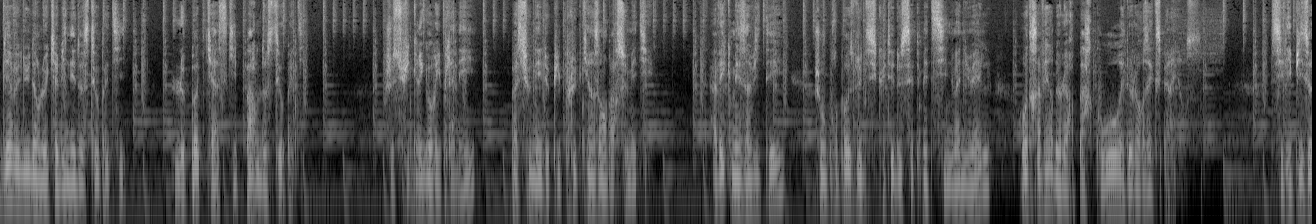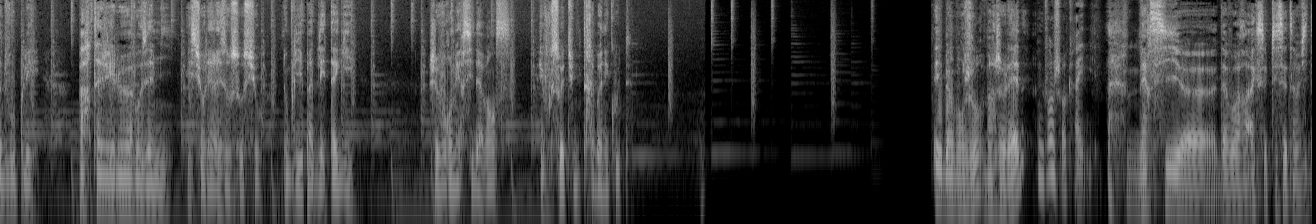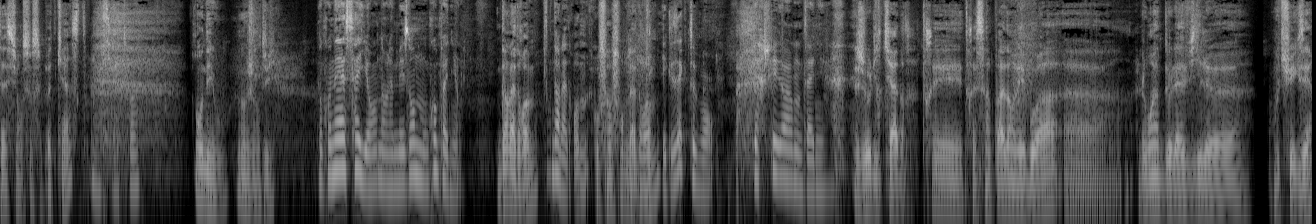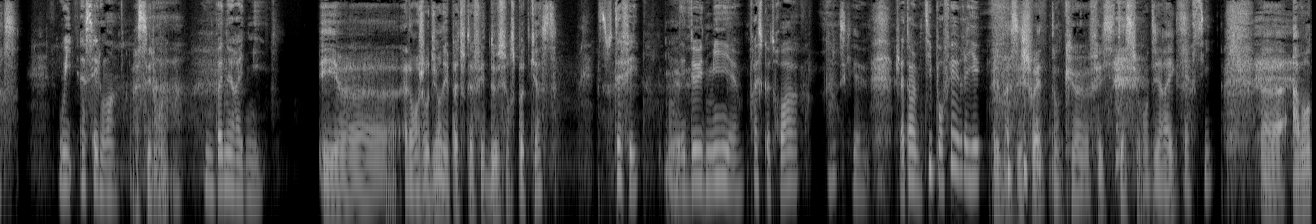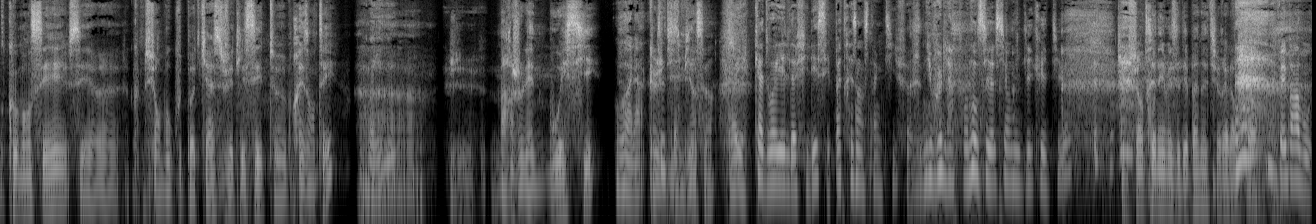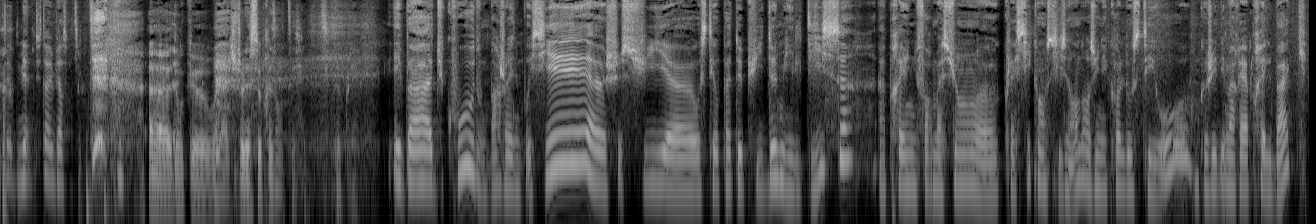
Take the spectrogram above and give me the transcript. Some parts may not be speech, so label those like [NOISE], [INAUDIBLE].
Bienvenue dans le cabinet d'ostéopathie, le podcast qui parle d'ostéopathie. Je suis Grégory Planet, passionné depuis plus de 15 ans par ce métier. Avec mes invités, je vous propose de discuter de cette médecine manuelle au travers de leur parcours et de leurs expériences. Si l'épisode vous plaît, partagez-le à vos amis et sur les réseaux sociaux. N'oubliez pas de les taguer. Je vous remercie d'avance et vous souhaite une très bonne écoute. Eh bien bonjour Marjolaine. Bonjour Greg. Merci euh, d'avoir accepté cette invitation sur ce podcast. Merci à toi. On est où aujourd'hui? Donc on est à Saillant, dans la maison de mon compagnon. Dans la Drôme Dans la Drôme. Au fin fond de la Drôme Exactement. Perché dans la montagne. [LAUGHS] Joli cadre, très très sympa dans les bois, euh, loin de la ville euh, où tu exerces. Oui, assez loin. Assez loin. Une bonne heure et demie. Et euh, alors aujourd'hui, on n'est pas tout à fait deux sur ce podcast? Tout à fait. On est deux et demi, euh, presque trois. Parce que j'attends un petit pour février. Eh ben c'est chouette, donc euh, félicitations en direct. Merci. Euh, avant de commencer, c'est euh, comme sur beaucoup de podcasts, je vais te laisser te présenter. Euh, Marjolaine Boissier, Voilà. que je dise bien ça. Oui, quatre voyelles d'affilée, c'est pas très instinctif euh, au niveau de la prononciation ni de l'écriture. Je me suis entraîné, mais c'était pas naturel encore. [LAUGHS] Mais bravo, bien- tu t'en es bien sorti. Euh, donc euh, voilà, je te laisse te présenter, s'il te plaît. Et bah du coup, donc Marjolaine Boissier, euh, je suis euh, ostéopathe depuis 2010, après une formation euh, classique en six ans dans une école d'ostéo que j'ai démarré après le bac.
